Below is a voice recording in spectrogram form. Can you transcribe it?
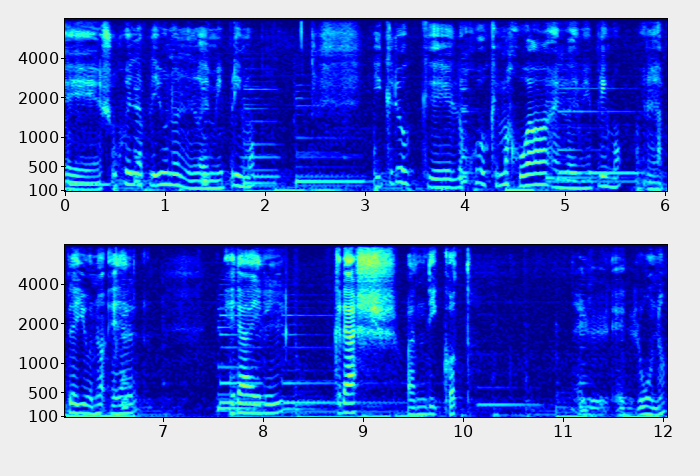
Eh, yo jugué la Play 1 en lo de mi primo. Y creo que los juegos que más jugaba en lo de mi primo, en la Play 1, era el, era el Crash Bandicoot, el, el 1,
